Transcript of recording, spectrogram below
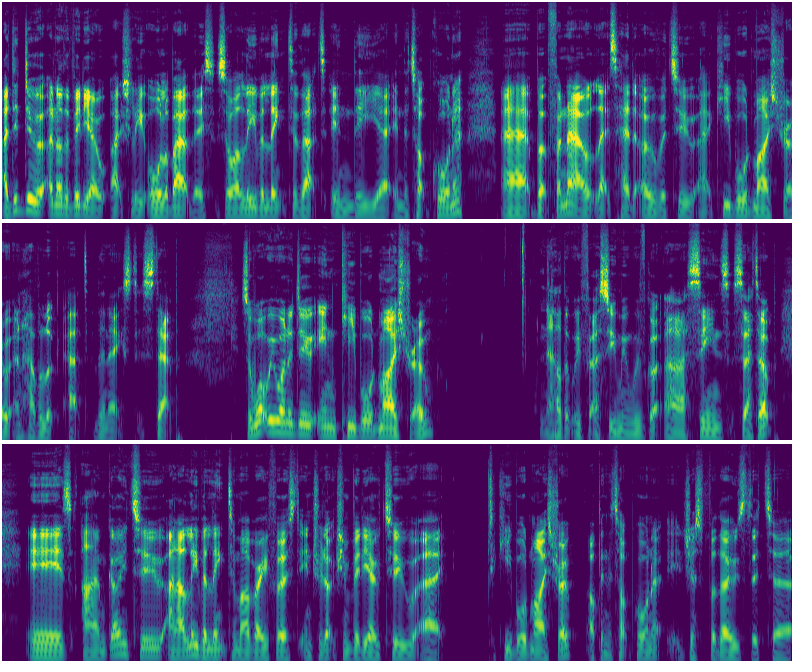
I did do another video actually all about this, so I'll leave a link to that in the uh, in the top corner. Uh, but for now, let's head over to Keyboard Maestro and have a look at the next step. So what we want to do in Keyboard Maestro, now that we've assuming we've got our scenes set up, is I'm going to, and I'll leave a link to my very first introduction video to uh, to Keyboard Maestro up in the top corner, just for those that uh,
